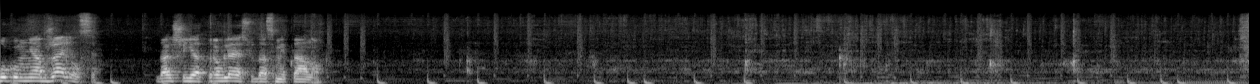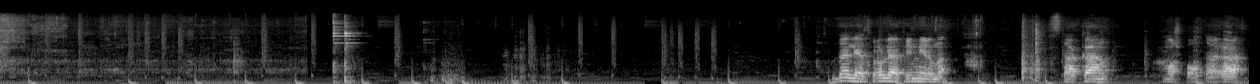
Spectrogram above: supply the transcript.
Лук у меня обжарился. Дальше я отправляю сюда сметану. Далее отправляю примерно стакан, может полтора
